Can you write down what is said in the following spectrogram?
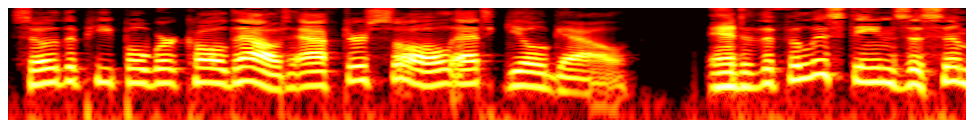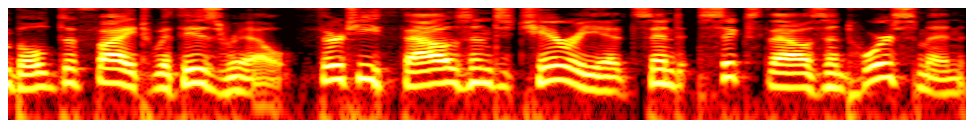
So the people were called out after Saul at Gilgal. And the Philistines assembled to fight with Israel, thirty thousand chariots and six thousand horsemen,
